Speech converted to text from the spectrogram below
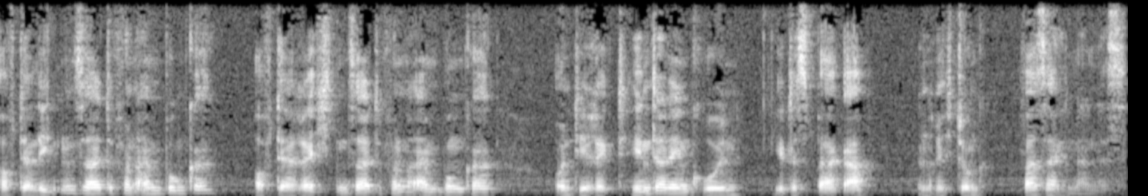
auf der linken Seite von einem Bunker, auf der rechten Seite von einem Bunker und direkt hinter dem Grün geht es bergab in Richtung Wasserhindernis.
